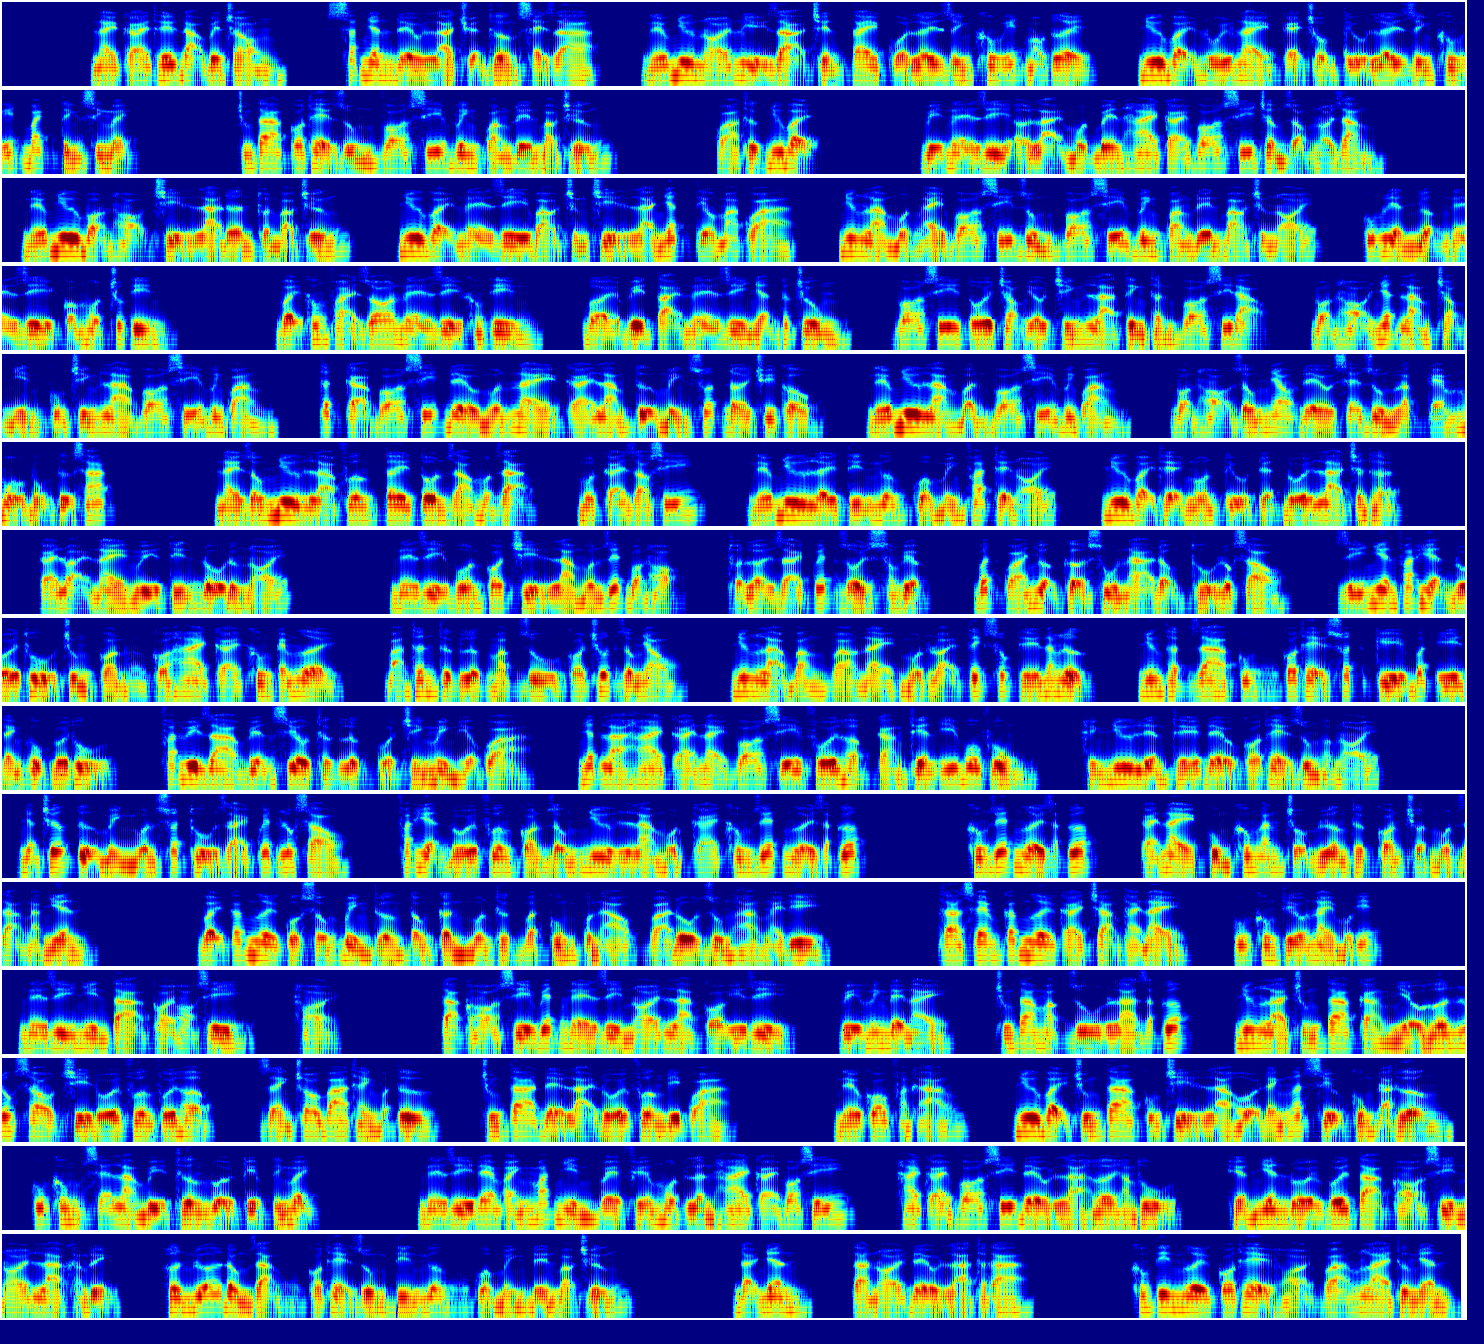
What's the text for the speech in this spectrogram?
Này cái thế đạo bên trong, sát nhân đều là chuyện thường xảy ra, nếu như nói nỉ dạ trên tay của lấy dính không ít máu tươi, như vậy núi này kẻ trộm tiểu lấy dính không ít bách tính sinh mệnh. Chúng ta có thể dùng võ sĩ vinh quang đến bảo chứng. Quả thực như vậy. Bị nệ gì ở lại một bên hai cái võ sĩ trầm giọng nói rằng, nếu như bọn họ chỉ là đơn thuần bảo chứng, như vậy nệ gì bảo chứng chỉ là nhất tiếu mà qua nhưng là một ngày võ sĩ dùng võ sĩ vinh quang đến bảo chứng nói, cũng liền nhượng nệ dị có một chút tin. Vậy không phải do nệ dị không tin, bởi vì tại nệ dị nhận thức chung, võ sĩ tối trọng yếu chính là tinh thần võ sĩ đạo, bọn họ nhất làm trọng nhìn cũng chính là võ sĩ vinh quang, tất cả võ sĩ đều muốn này cái làm tự mình suốt đời truy cầu, nếu như làm bẩn võ sĩ vinh quang, bọn họ giống nhau đều sẽ dùng lặc kém mổ bụng tự sát. Này giống như là phương tây tôn giáo một dạng, một cái giáo sĩ, nếu như lấy tín ngưỡng của mình phát thể nói, như vậy thệ ngôn tiểu tuyệt đối là chân thật. Cái loại này ngụy tín đồ đừng nói. Nệ dị vốn có chỉ là muốn giết bọn họ thuận lợi giải quyết rồi xong việc, bất quá nhượng cờ su na động thủ lúc sau, dĩ nhiên phát hiện đối thủ chung còn có hai cái không kém người, bản thân thực lực mặc dù có chút giống nhau, nhưng là bằng vào này một loại tích xúc thế năng lực, nhưng thật ra cũng có thể xuất kỳ bất ý đánh gục đối thủ, phát huy ra viễn siêu thực lực của chính mình hiệu quả, nhất là hai cái này võ sĩ phối hợp càng thiên ý vô phùng, hình như liền thế đều có thể dung hợp nói. Nhận trước tự mình muốn xuất thủ giải quyết lúc sau, phát hiện đối phương còn giống như là một cái không giết người giặc cướp. Không giết người giặc cướp, cái này cùng không ăn trộm lương thực con chuột một dạng ngạc nhiên. Vậy các ngươi cuộc sống bình thường tổng cần muốn thực vật cùng quần áo và đồ dùng hàng ngày đi ta xem các ngươi cái trạng thái này, cũng không thiếu này một ít. Nghệ gì nhìn tạ còi họ xì, hỏi. Tạ còi họ xì biết nghệ gì nói là có ý gì, vị huynh đệ này, chúng ta mặc dù là giặc cướp, nhưng là chúng ta càng nhiều hơn lúc sau chỉ đối phương phối hợp, dành cho ba thành vật tư, chúng ta để lại đối phương đi qua. Nếu có phản kháng, như vậy chúng ta cũng chỉ là hội đánh ngất xịu cùng đả thương, cũng không sẽ làm bị thương đổi kịp tính mệnh. Nghệ gì đem ánh mắt nhìn về phía một lần hai cái võ sĩ, hai cái võ sĩ đều là hơi hàm thủ, hiển nhiên đối với tạ cỏ xì nói là khẳng định, hơn nữa đồng dạng có thể dùng tín ngưỡng của mình đến bảo chứng. Đại nhân, ta nói đều là thật ta không tin ngươi có thể hỏi vãng lai thương nhân.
